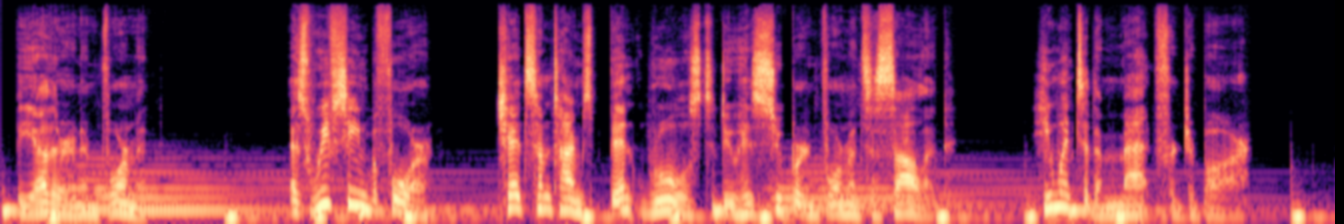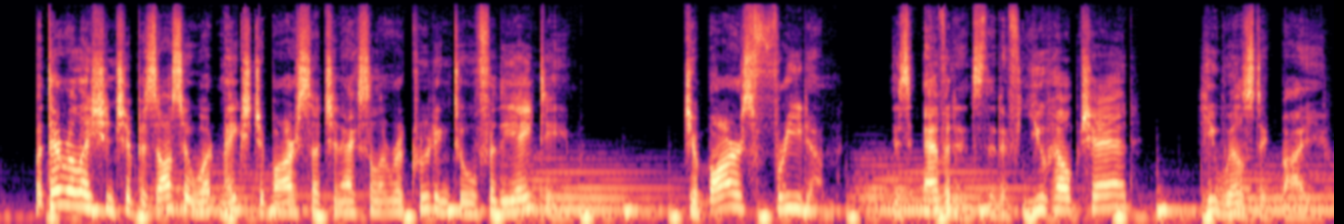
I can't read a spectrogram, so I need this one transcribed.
the other an informant. As we've seen before, Chad sometimes bent rules to do his super informants a solid. He went to the mat for Jabbar. But their relationship is also what makes Jabbar such an excellent recruiting tool for the A team. Jabbar's freedom is evidence that if you help Chad, he will stick by you.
